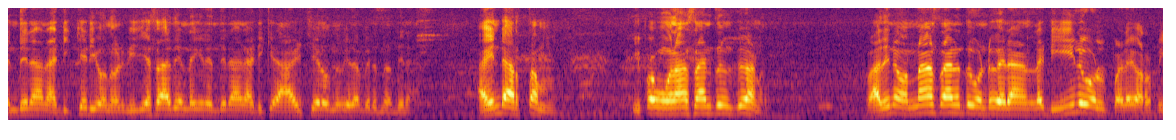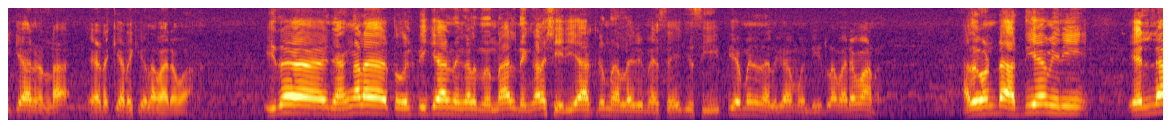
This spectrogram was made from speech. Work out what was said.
എന്തിനാണ് അടിക്കടി വന്നത് വിജയസാധ്യത ഉണ്ടെങ്കിൽ എന്തിനാണ് അടിക്കടി ആഴ്ചയിൽ ഒന്ന് വീതം വരുന്നത് എന്തിനാണ് അതിന്റെ അർത്ഥം ഇപ്പോൾ മൂന്നാം സ്ഥാനത്ത് നിൽക്കുകയാണ്. അപ്പോൾ അതിനെ ഒന്നാം സ്ഥാനത്ത് കൊണ്ടുവരാനുള്ള ഡീൽ ഉൾപ്പെടെ ഉറപ്പിക്കാനുള്ള ഇടയ്ക്കിടയ്ക്കുള്ള വരവാണ്. ഇത് ഞങ്ങളെ തോൽപ്പിക്കാൻ നിങ്ങൾ നിന്നാൽ നിങ്ങളെ ശരിയാക്കും എന്നുള്ളൊരു മെസ്സേജ് സി പി എമ്മിന് നൽകാൻ വേണ്ടിയിട്ടുള്ള വരവാണ്. അതുകൊണ്ട് അദ്ദേഹം ഇനി എല്ലാ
